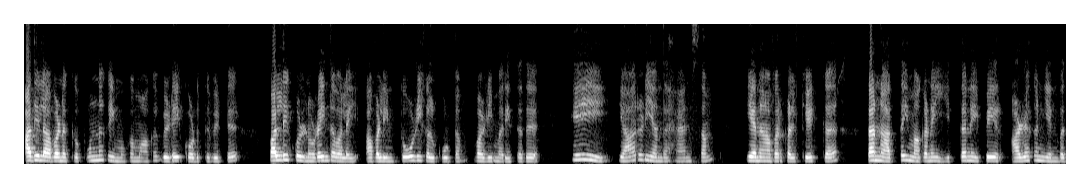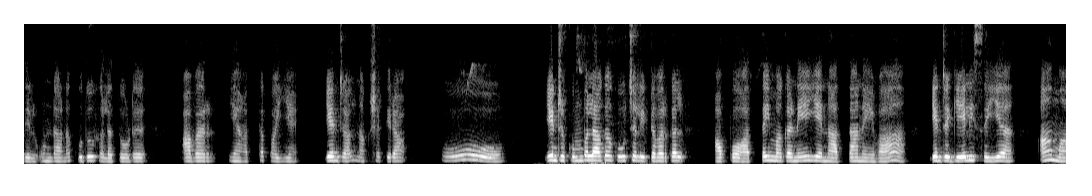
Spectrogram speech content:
அதில் அவனுக்கு புன்னகை முகமாக விடை கொடுத்துவிட்டு பள்ளிக்குள் நுழைந்தவளை அவளின் தோழிகள் கூட்டம் வழிமறித்தது. ஹேய் யாரடி அந்த ஹேண்ட்ஸம் என அவர்கள் கேட்க தன் அத்தை மகனை இத்தனை பேர் அழகன் என்பதில் உண்டான குதூகலத்தோடு அவர் என் அத்தை பையன் என்றால் நக்ஷத்திரா. ஓ என்று கும்பலாக கூச்சலிட்டவர்கள் அப்போ அத்தை மகனே என் அத்தானேவா? என்று கேலி செய்ய ஆமா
